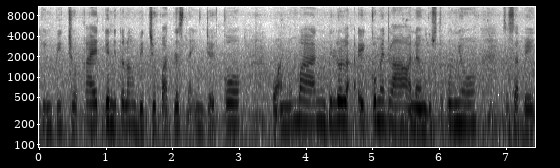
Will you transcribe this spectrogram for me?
aking video. Kahit ganito lang video ko, at least na-enjoy ko kung ano man, below, eh, comment lang ako ano ang gusto ko nyo sasabihin.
